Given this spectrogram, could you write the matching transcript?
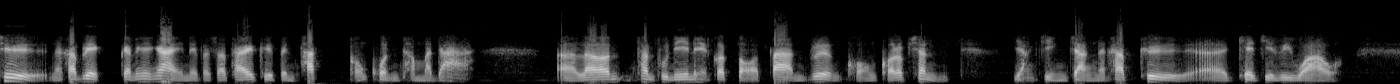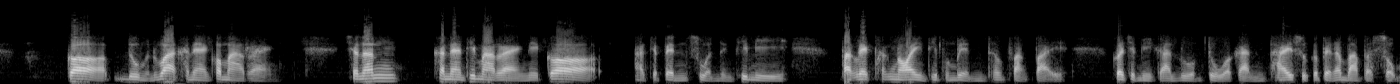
ชื่อนะครับ เรียกกันง่าย ๆ ในภาษาไทยคือเป็นพรรคของคนธรรมดาแล้วท่านผู้นี้เนี่ยก็ต่อต้านเรื่องของคอร์รัปชันอย่างจริงจังนะครับ คือเคจีรีวาว ก็ดูเหมือนว่าคะแนนก็มาแรง ฉะนั้นคะแนนที่มาแรงนี่ก็อาจจะเป็นส่วนหนึ่งที่มีพรรคเล็กพรรคน้อยอย่างที่ผมเรียนท่านฟังไป ก็จะมีการรวมตัวกันท้ายสุดก็เป็นรัฐบาลผสม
